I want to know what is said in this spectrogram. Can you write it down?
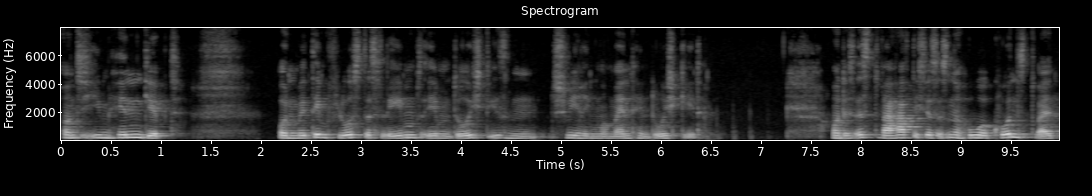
und sich ihm hingibt und mit dem Fluss des Lebens eben durch diesen schwierigen Moment hindurchgeht. Und es ist wahrhaftig, es ist eine hohe Kunst, weil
